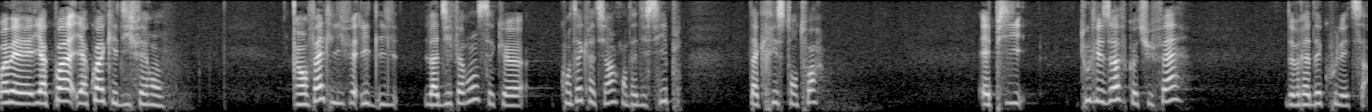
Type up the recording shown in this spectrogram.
Ouais, mais il y, a quoi, y a quoi qui est différent? En fait, la différence, c'est que quand tu es chrétien, quand tu es disciple, Christ en toi. Et puis, toutes les œuvres que tu fais devraient découler de ça.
